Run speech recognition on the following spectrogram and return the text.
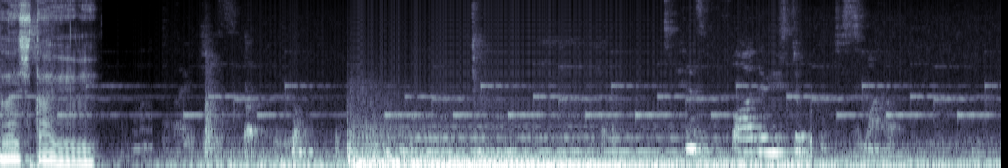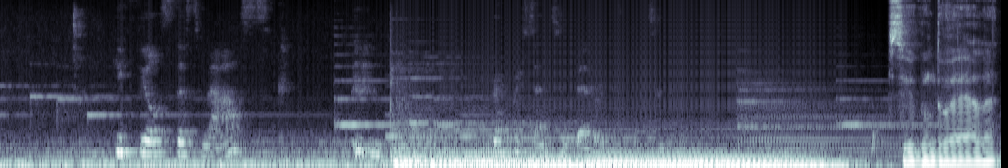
Lá está ele. His father used to smile. He feels this mask represents him better than. Segundo ela,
